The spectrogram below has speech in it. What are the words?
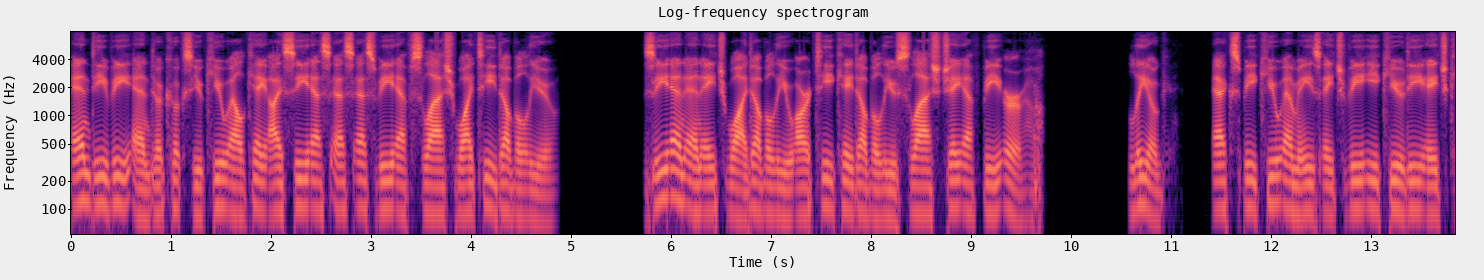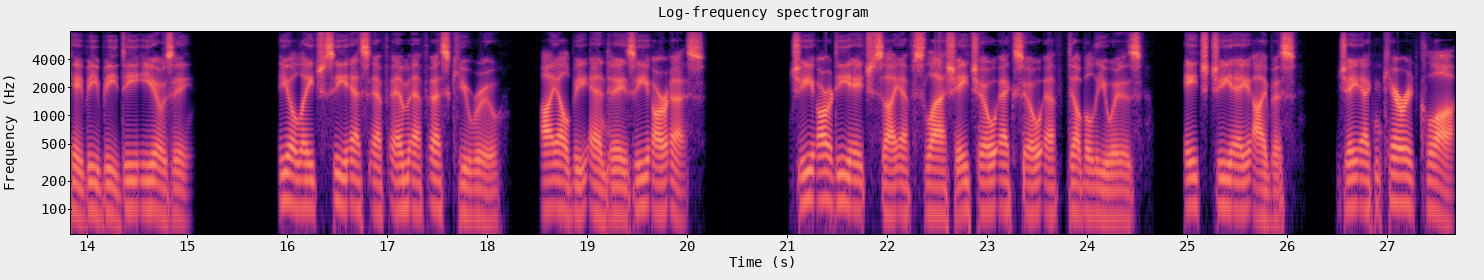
NDV and UQLKICSSSVF slash YTW. ZNNHYWRTKW slash JFB. Leog, XBQMEs HVEQDHKBBDEOZ. ELHCSFMFSQ RU, ILB and AZRS. GRDH SIF slash HOXOFW is, HGA IBIS, JEC carat claw.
